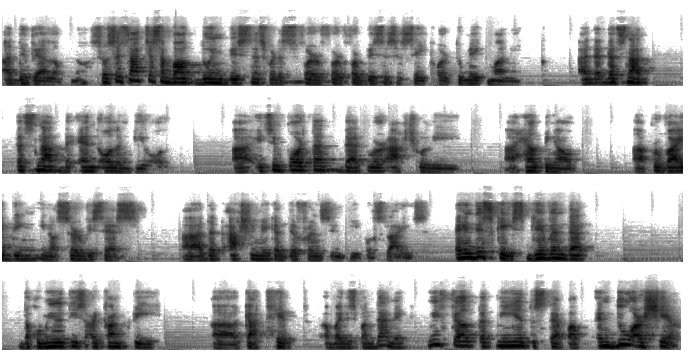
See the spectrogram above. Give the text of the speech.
uh, develop. No? So, so, it's not just about doing business for, this, for, for, for business's sake or to make money. Uh, that, that's not that's not the end all and be all. Uh, it's important that we're actually uh, helping out, uh, providing you know services that actually make a difference in people's lives. And in this case, given that the communities our country got hit uh, by this pandemic, we felt that we needed to step up and do our share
